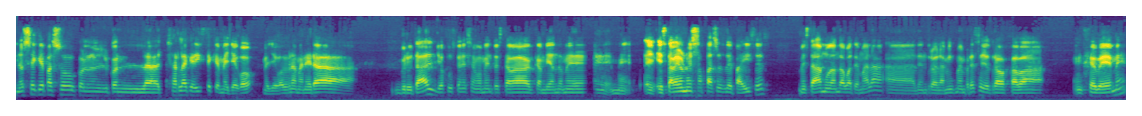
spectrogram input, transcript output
no sé qué pasó con, con la charla que diste que me llegó, me llegó de una manera brutal. Yo justo en ese momento estaba cambiándome, eh, estaba en uno de esos pasos de países, me estaba mudando a Guatemala dentro de la misma empresa, yo trabajaba en GBM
